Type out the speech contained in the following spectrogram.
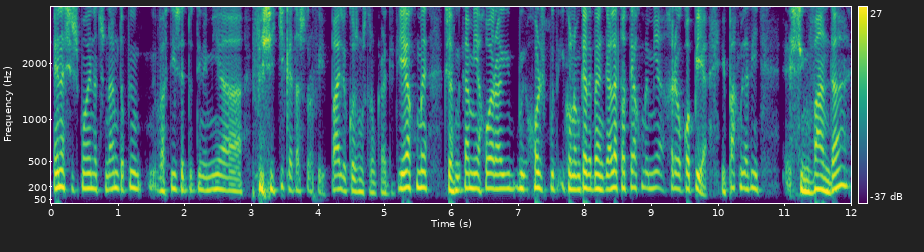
ένα σεισμό, ένα τσουνάμι το οποίο βαφτίζεται ότι είναι μια φυσική καταστροφή. Πάλι ο κόσμος τρομοκρατείται. Έχουμε ξαφνικά μια χώρα, χώρες που οικονομικά δεν πάνε καλά, τότε έχουμε μια χρεοκοπία. Υπάρχουν δηλαδή συμβάντα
